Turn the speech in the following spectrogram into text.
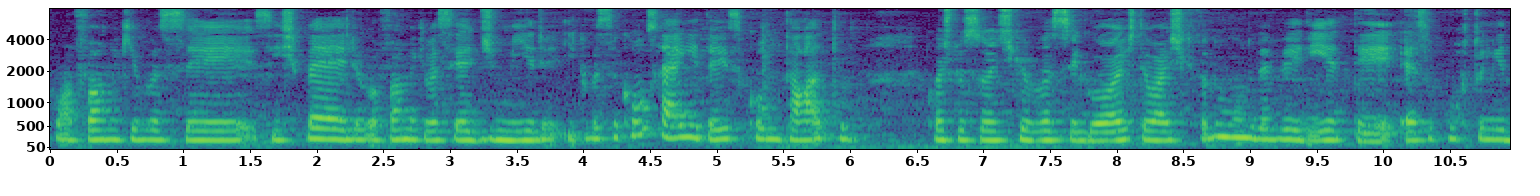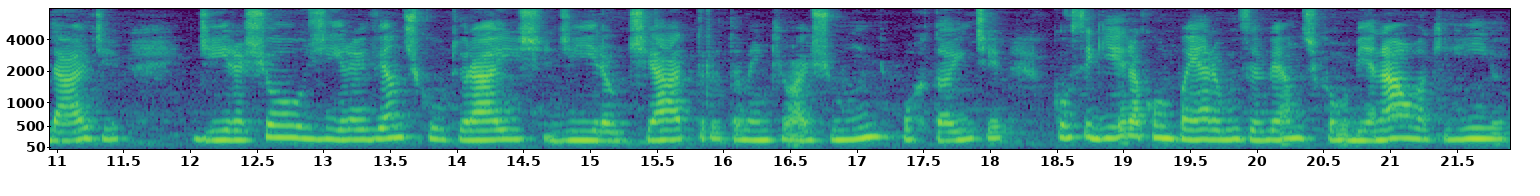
com a forma que você se espelha, com a forma que você admira e que você consegue ter esse contato com as pessoas que você gosta. Eu acho que todo mundo deveria ter essa oportunidade de ir a shows, de ir a eventos culturais, de ir ao teatro também, que eu acho muito importante. Conseguir acompanhar alguns eventos como Bienal, Rock in Rio,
